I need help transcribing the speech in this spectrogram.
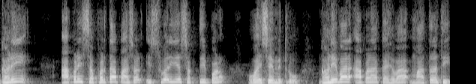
ઘણી આપણી સફળતા પાછળ ઈશ્વરીય શક્તિ પણ હોય છે મિત્રો. ઘણીવાર આપણા કહેવા માત્રથી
